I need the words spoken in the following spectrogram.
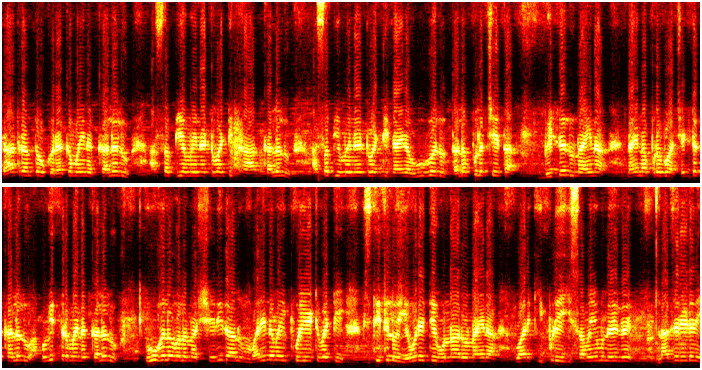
రాత్రంతా ఒక రకమైన కలలు అసభ్యమైనటువంటి కా- కలలు అసభ్యమైనటువంటి నాయన ఊహలు తలంపుల చేత బిడ్డలు నాయన నాయన ప్రభు చెడ్డ కళలు అపవిత్రమైన కళలు ఊహల వలన శరీరాలు మలినమైపోయేటువంటి స్థితిలో ఎవరైతే ఉన్నారో నాయన వారికి ఇప్పుడే ఈ సమయంలోనే నజరేడని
